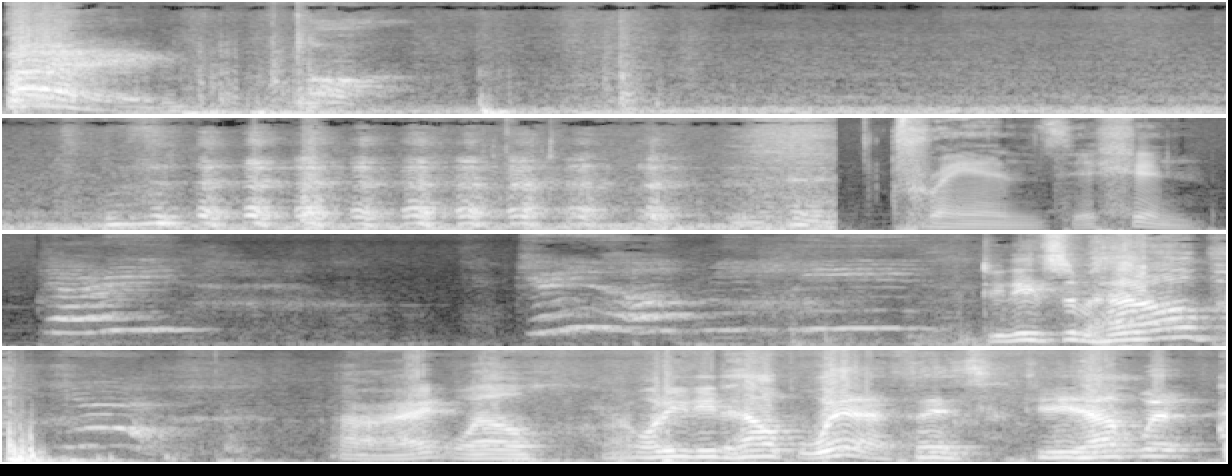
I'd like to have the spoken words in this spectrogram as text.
Bang! Oh. Transition. Daddy, can you help me, please? Do you need some help? Yes. All right. Well, what do you need help with? It's- Do you need help with?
